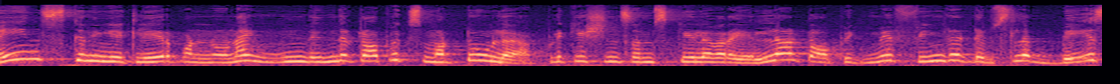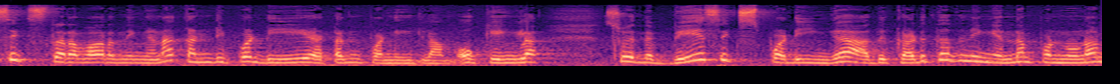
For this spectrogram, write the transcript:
மெயின்ஸ்க்கு நீங்கள் கிளியர் பண்ணணும்னா இந்த இந்த டாபிக்ஸ் மட்டும் இல்லை அப்ளிகேஷன் சம்ஸ் கீழே வர எல்லா டாப்பிக்குமே ஃபிங்கர் டிப்ஸில் பேசிக்ஸ் தரவா இருந்தீங்கன்னா கண்டிப்பாக டிஏ அட்டன் பண்ணிடலாம். ஓகேங்களா ஸோ இந்த பேசிக்ஸ் படிங்க. அதுக்கு அடுத்தது நீங்கள் என்ன பண்ணணும்னா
